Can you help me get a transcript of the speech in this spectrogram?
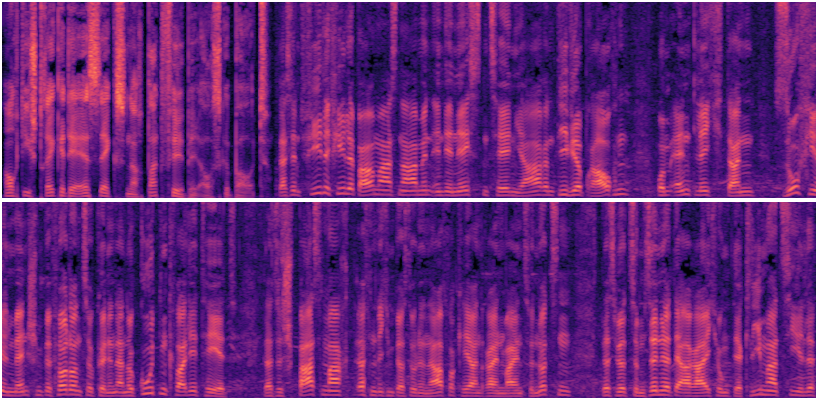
auch die Strecke der S6 nach Bad Vilbel ausgebaut. Das sind viele, viele Baumaßnahmen in den nächsten zehn Jahren, die wir brauchen, um endlich dann so vielen Menschen befördern zu können in einer guten Qualität, dass es Spaß macht, öffentlichen Personennahverkehr in Rhein-Main zu nutzen, dass wir zum Sinne der Erreichung der Klimaziele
